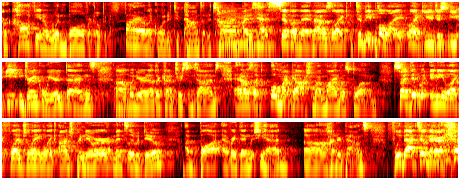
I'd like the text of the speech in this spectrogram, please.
her coffee in a wooden bowl over an open fire, like one to two pounds at a time. I just had a sip of it, and I was like, to be polite, like you just you eat and drink weird things um, when you're in other countries sometimes. And I was like, oh my gosh, my mind was blown. So I did what any like fledgling like entrepreneur mentally would do. I bought everything that she had uh, 100 pounds, flew back to America.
